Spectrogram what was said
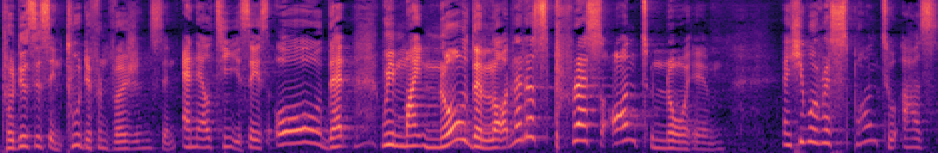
produce this in two different versions. In NLT, it says, Oh, that we might know the Lord. Let us press on to know him. And he will respond to us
